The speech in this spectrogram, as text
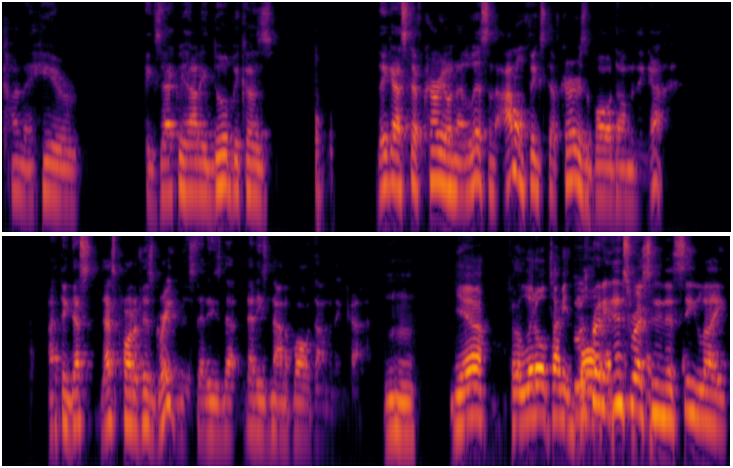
kind of hear exactly how they do it because they got Steph Curry on that list, and I don't think Steph Curry is a ball dominant guy. I think that's that's part of his greatness that he's that that he's not a ball dominant guy. Mm-hmm. Yeah, for the little tiny. So it's pretty interesting to see like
